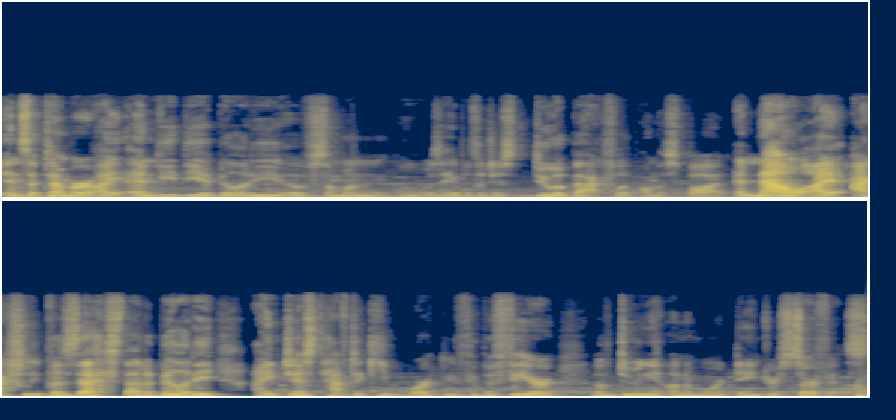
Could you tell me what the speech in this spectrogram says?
In September, I envied the ability of someone who was able to just do a backflip on the spot. And now I actually possess that ability, I just have to keep working through the fear of doing it on a more dangerous surface.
